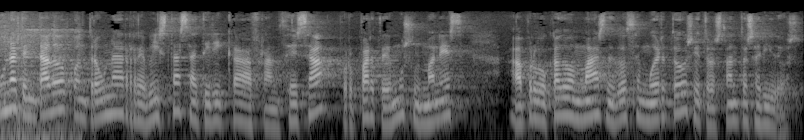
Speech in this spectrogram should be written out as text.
Un atentado contra una revista satírica francesa por parte de musulmanes ha provocado más de 12 muertos y otros tantos heridos.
